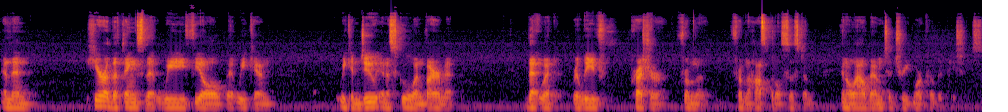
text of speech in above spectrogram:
and then here are the things that we feel that we can we can do in a school environment that would relieve pressure from the from the hospital system and allow them to treat more COVID patients.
